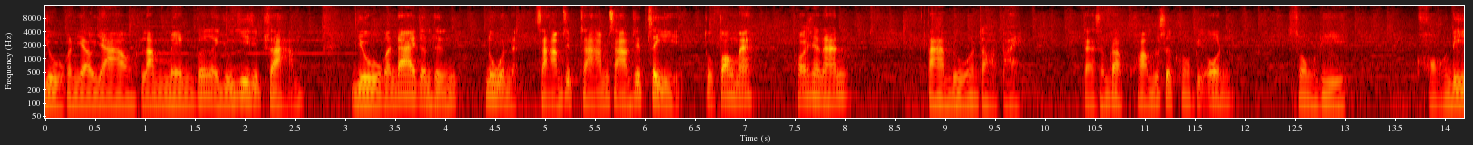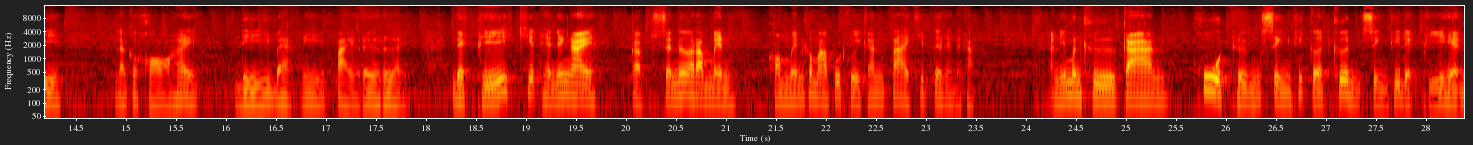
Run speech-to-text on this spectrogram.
อยู่กันยาวๆลำเมนเพิ่งอายุ 23 อยู่กันได้จนถึงนู่นน่ะ33 34 ถูกต้องไหมเพราะฉะนั้นตามดูกันต่อไป แต่สำหรับความรู้สึกของพี่อ้น ทรงดีของดี แล้วก็ขอให้ดีแบบนี้ไปเรื่อยๆ เด็กผีคิดเห็นยังไงกับเซนเนอร์รัมเมนคอมเมนต์เข้ามาพูดคุยกันใต้คลิปได้เลยนะครับ อันนี้มันคือการพูดถึงสิ่งที่เกิดขึ้น สิ่งที่เด็กผีเห็น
